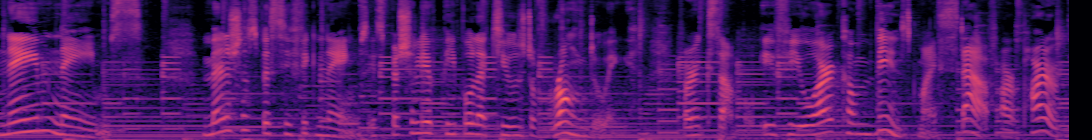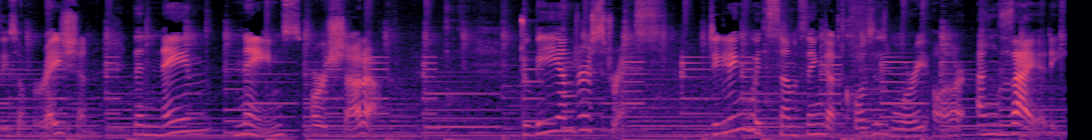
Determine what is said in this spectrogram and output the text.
Name names. Mention specific names, especially of people accused of wrongdoing. For example, if you are convinced my staff are part of this operation, then name names or shut up. To be under stress, dealing with something that causes worry or anxiety.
